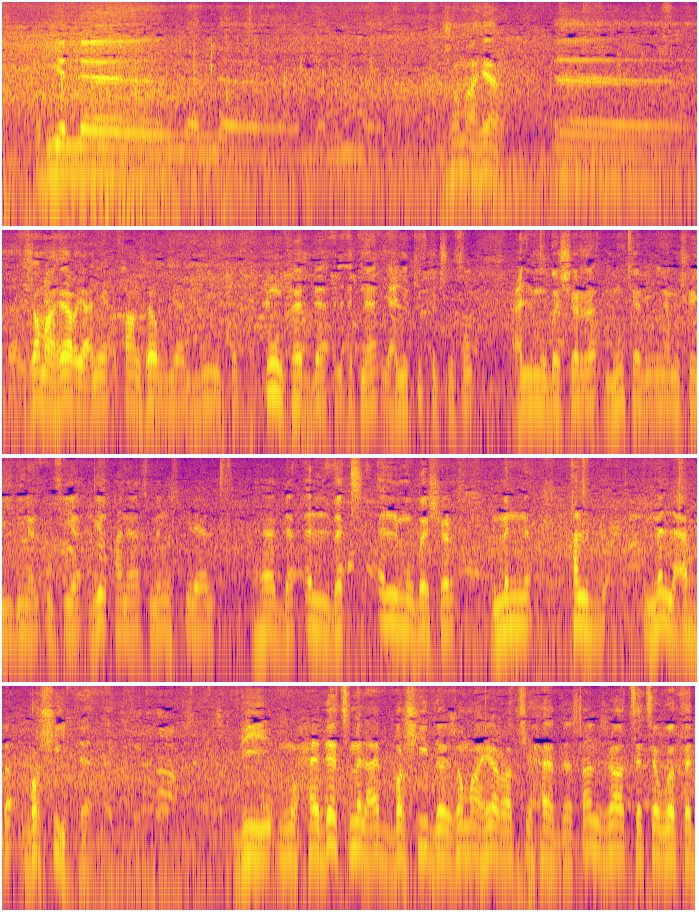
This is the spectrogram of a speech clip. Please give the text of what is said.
ديال ال- ال- الجماهير آه، جماهير يعني طنجاويه اللي كتكون في هذا الأثناء. يعني كيف كتشوفوا؟ على المباشر متابعينا مشاهدينا الأوفياء للقناة من خلال هذا البث المباشر من قلب ملعب برشيد. بمحاذاة ملعب برشيد جماهير اتحاد طنجة تتوافد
